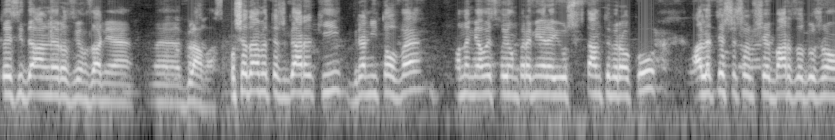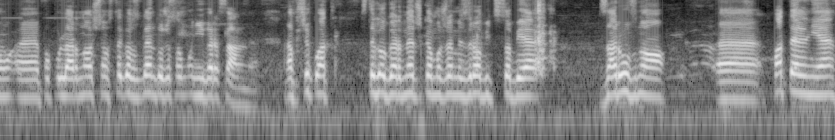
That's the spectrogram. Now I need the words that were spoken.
to jest idealne rozwiązanie e, dla Was. Posiadamy też garki granitowe. One miały swoją premierę już w tamtym roku, ale też cieszą się bardzo dużą e, popularnością z tego względu, że są uniwersalne. Na przykład z tego garneczka możemy zrobić sobie zarówno e, patelnię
